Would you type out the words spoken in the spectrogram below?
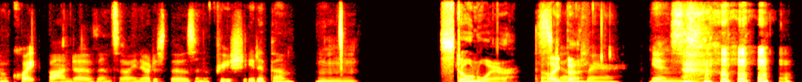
am quite fond of, and so I noticed those and appreciated them. Hmm. Stoneware. I like that. Stoneware. Yes.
